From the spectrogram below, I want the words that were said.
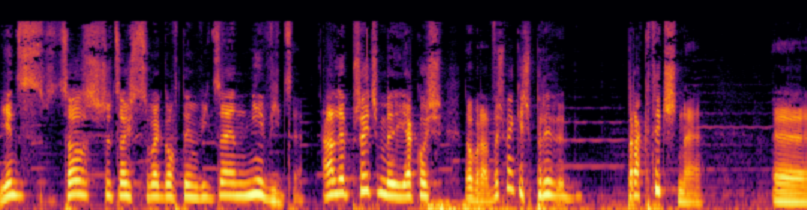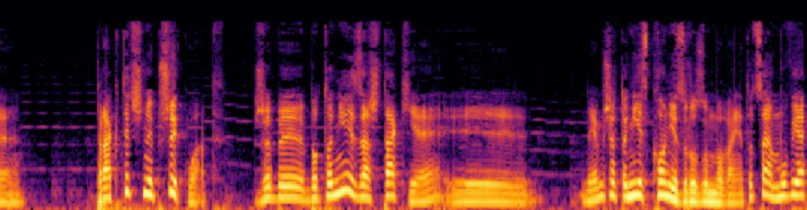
Więc coś, czy coś złego w tym widzę? Nie widzę. Ale przejdźmy jakoś. Dobra, weźmy jakieś pry, praktyczne. E, praktyczny przykład, żeby. Bo to nie jest aż takie. Yy, no ja myślę, że to nie jest koniec rozumowania. To, co ja mówię,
